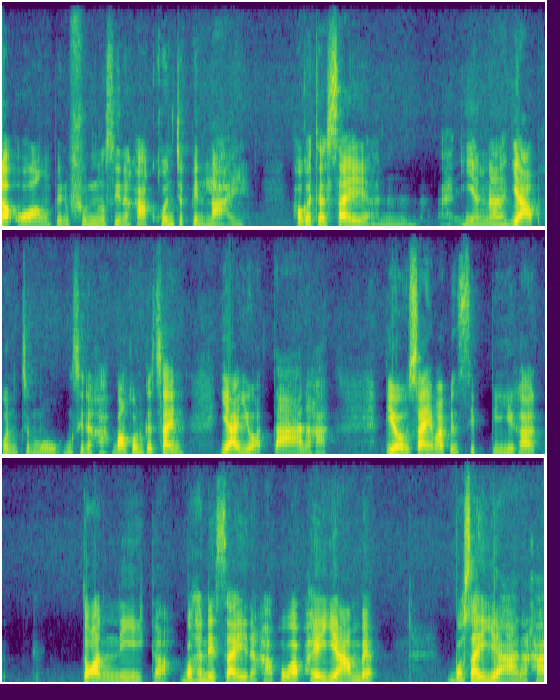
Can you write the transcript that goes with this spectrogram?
ละอองเป็นฝุ่นจังซี่นะคะคนจะเป็นหลาย เขาก็จะใส่อันอย่างนะยาพ่นจมูกจังซี่นะคะ บางคนก็ใส่ยาหยอดตานะคะ เปียวใส่มาเป็น 10 ปีค่ะ ตอนนี้ก็บ่ทันได้ใส่นะคะ เพราะว่าพยายามแบบบ่ใส่ยานะคะ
